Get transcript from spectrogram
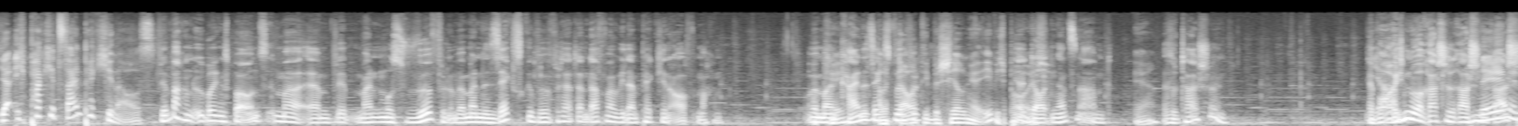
ja, ich packe jetzt dein Päckchen aus. Wir machen übrigens bei uns immer, ähm, wir, man muss würfeln und wenn man eine 6 gewürfelt hat, dann darf man wieder ein Päckchen aufmachen. Und wenn man Okay. keine 6 Aber dauert würfelt, die Bescherung ja ewig bei ja, euch. dauert den ganzen Abend. Ja. Das ist total schön. Ja, Ja. bei euch nur raschel, raschel, Nee, nee, raschel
